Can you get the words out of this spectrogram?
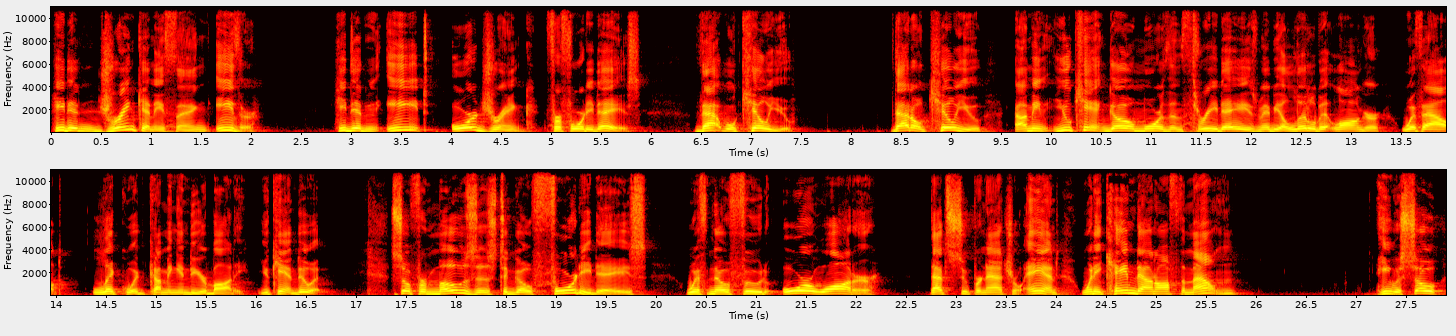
he didn't drink anything either. He didn't eat or drink for 40 days. That will kill you. That'll kill you I mean, you can't go more than three days, maybe a little bit longer, without liquid coming into your body. You can't do it. So for Moses to go 40 days with no food or water, that's supernatural. And when he came down off the mountain, he was so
